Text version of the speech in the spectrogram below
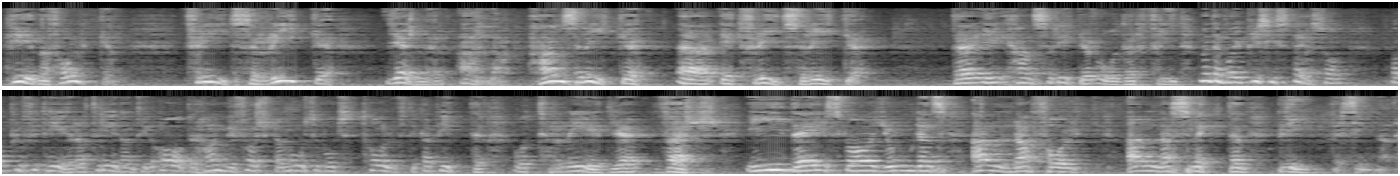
Hedna folken. Fridsrike gäller alla. Hans rike är ett fridsrike. Där i hans rike råder frid. Men det var ju precis det som var profeterat redan till Abraham i första Moseboks tolfte kapitel och tredje vers. I dig ska jordens alla folk, alla släkten bli välsignade.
